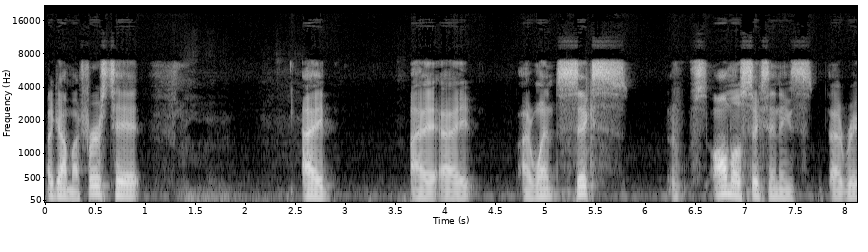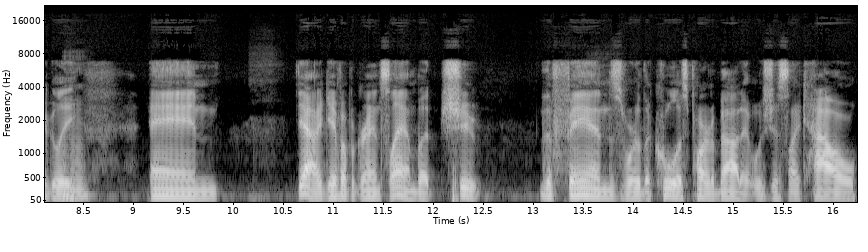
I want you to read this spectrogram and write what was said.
I got my first hit. I, I, I, I went six, almost six innings at Wrigley, mm-hmm. and yeah, I gave up a grand slam, but shoot, the fans were the coolest part about it. Was just like how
